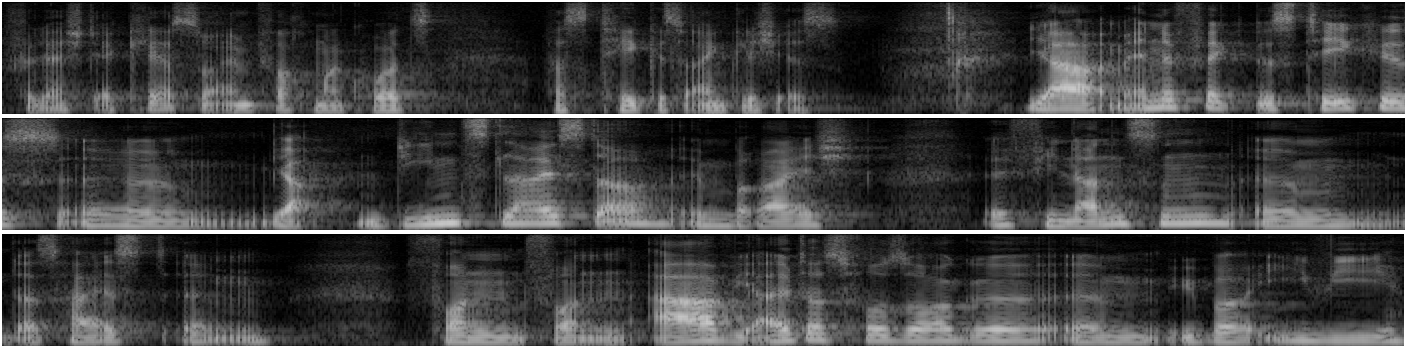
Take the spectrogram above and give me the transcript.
Vielleicht erklärst du einfach mal kurz, was Tekes eigentlich ist. Ja, im Endeffekt ist Tekes äh, ja, ein Dienstleister im Bereich äh, Finanzen. Ähm, das heißt, ähm, von, von A wie Altersvorsorge ähm, über I wie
